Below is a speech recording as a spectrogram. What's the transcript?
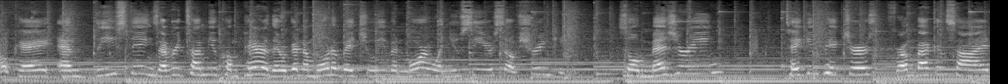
Okay? And these things, every time you compare, they're gonna motivate you even more when you see yourself shrinking. So measuring, taking pictures, from back, inside,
